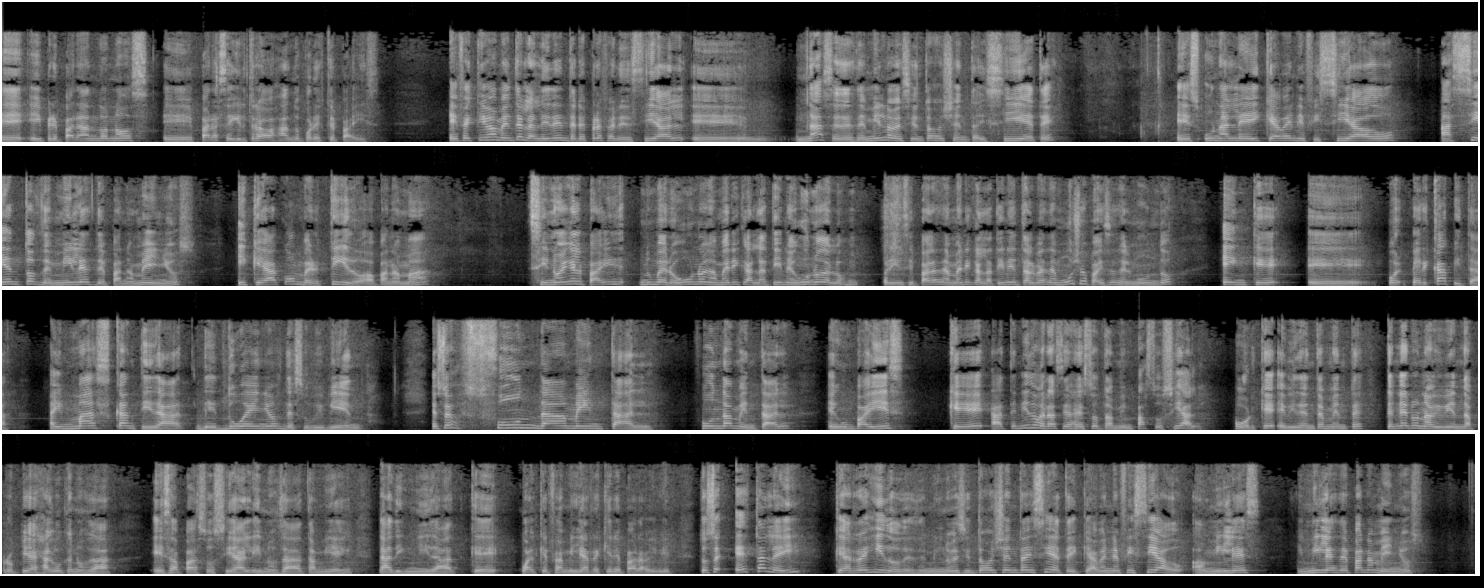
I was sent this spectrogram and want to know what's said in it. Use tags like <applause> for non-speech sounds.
eh, y preparándonos eh, para seguir trabajando por este país. Efectivamente, la ley de interés preferencial eh, nace desde 1987. Es una ley que ha beneficiado a cientos de miles de panameños y que ha convertido a Panamá, si no en el país número uno en América Latina, en uno de los principales de América Latina y tal vez de muchos países del mundo, en que per cápita hay más cantidad de dueños de su vivienda. Eso es fundamental, fundamental en un país que ha tenido gracias a eso también paz social, porque evidentemente tener una vivienda propia es algo que nos da esa paz social y nos da también la dignidad que cualquier familia requiere para vivir. Entonces, esta ley que ha regido desde 1987 y que ha beneficiado a miles y miles de panameños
